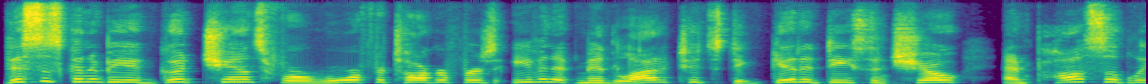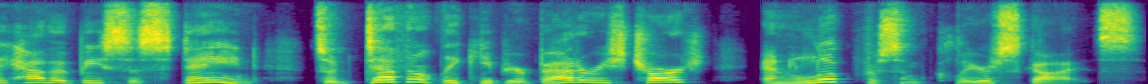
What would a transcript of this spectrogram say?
this is going to be a good chance for aurora photographers, even at mid latitudes, to get a decent show and possibly have it be sustained. So definitely keep your batteries charged and look for some clear skies.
